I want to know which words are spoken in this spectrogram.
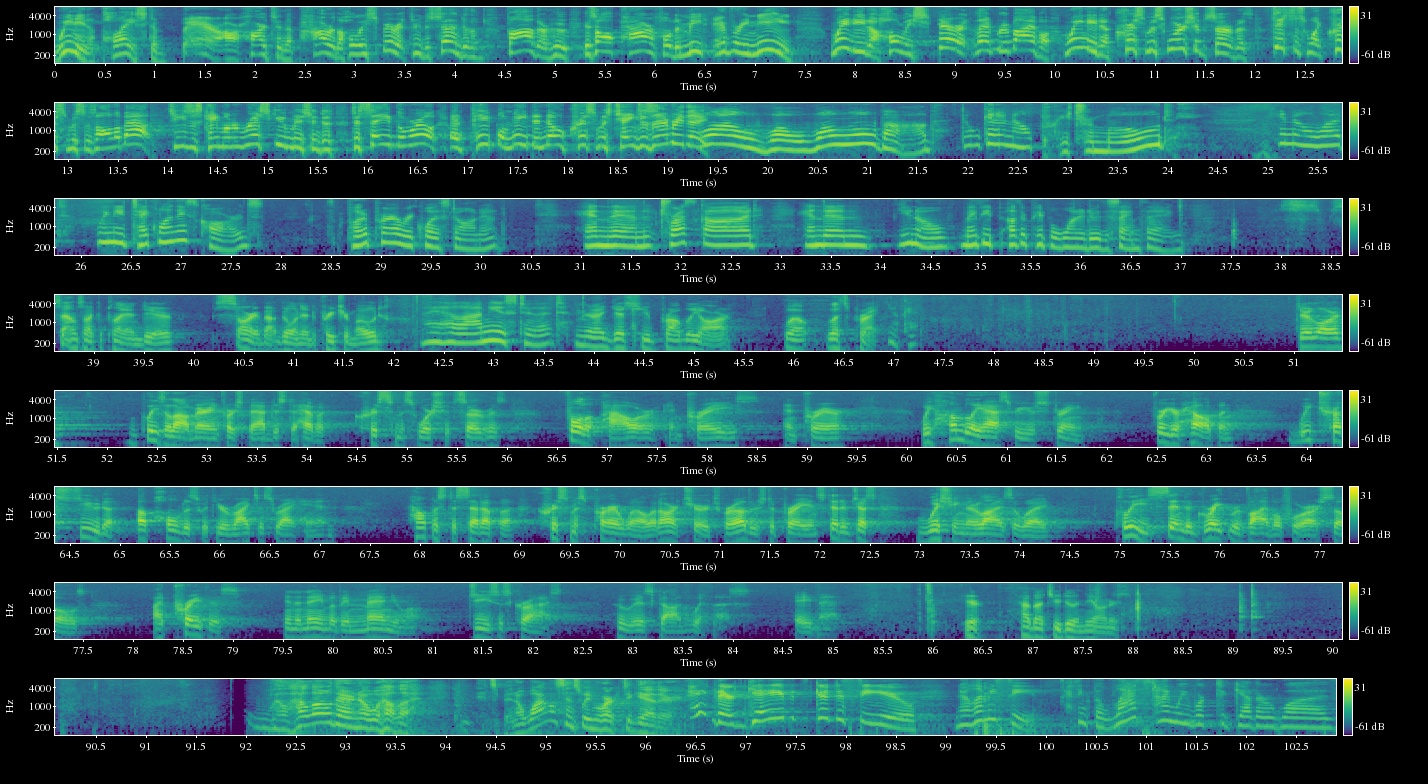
We need a place to bear our hearts in the power of the Holy Spirit through the Son to the Father who is all powerful to meet every need. We need a Holy Spirit led revival. We need a Christmas worship service. This is what Christmas is all about. Jesus came on a rescue mission to, to save the world, and people need to know Christmas changes everything. Whoa, whoa, whoa, whoa, Bob. Don't get in out preacher mode. You know what? we need to take one of these cards, put a prayer request on it, and then trust God, and then, you know, maybe other people want to do the same thing. Sounds like a plan, dear. Sorry about going into preacher mode. Well, I'm used to it. I guess you probably are. Well, let's pray. Okay. Dear Lord, please allow Marion First Baptist to have a Christmas worship service full of power and praise and prayer. We humbly ask for your strength, for your help, and we trust you to uphold us with your righteous right hand. Help us to set up a Christmas prayer well at our church for others to pray instead of just wishing their lives away. Please send a great revival for our souls. I pray this in the name of Emmanuel, Jesus Christ, who is God with us. Amen. Here, how about you doing the honors? Well, hello there, Noella. It's been a while since we worked together. Hey there, Gabe. It's good to see you. Now, let me see. I think the last time we worked together was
